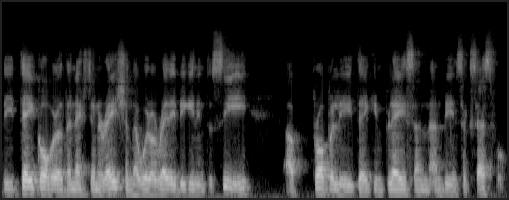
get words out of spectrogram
the takeover of the next generation that we're already beginning to see uh, properly taking place and, and being successful.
